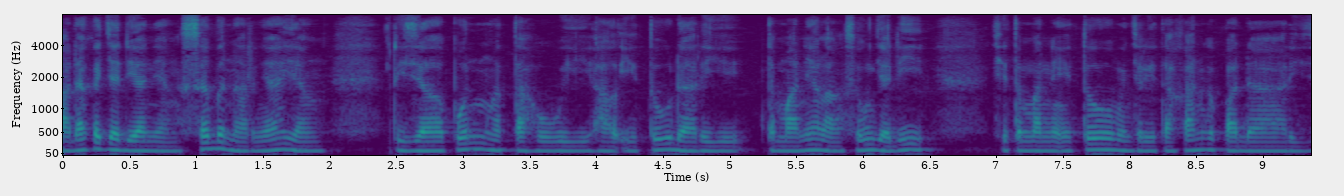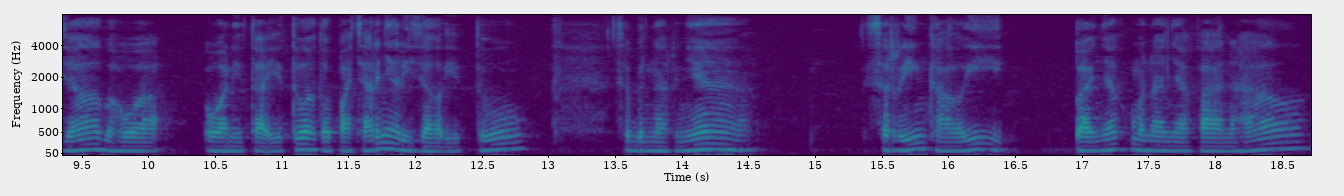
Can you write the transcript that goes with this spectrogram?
pada kejadian yang sebenarnya yang Rizal pun mengetahui hal itu dari temannya langsung. Jadi si temannya itu menceritakan kepada Rizal bahwa wanita itu atau pacarnya Rizal itu sebenarnya sering kali banyak menanyakan hal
